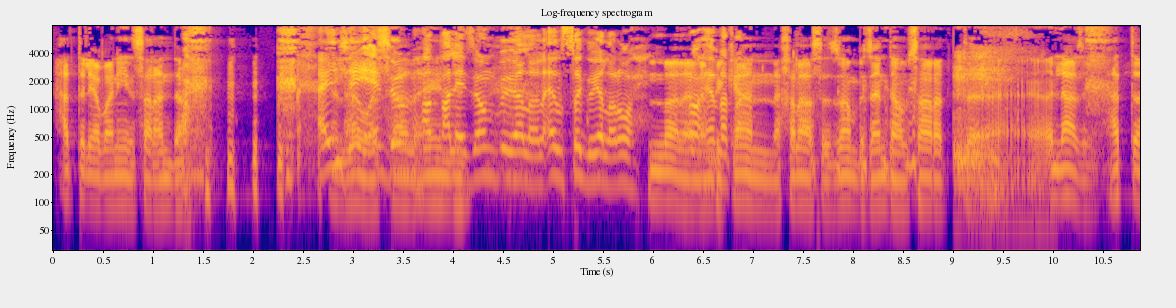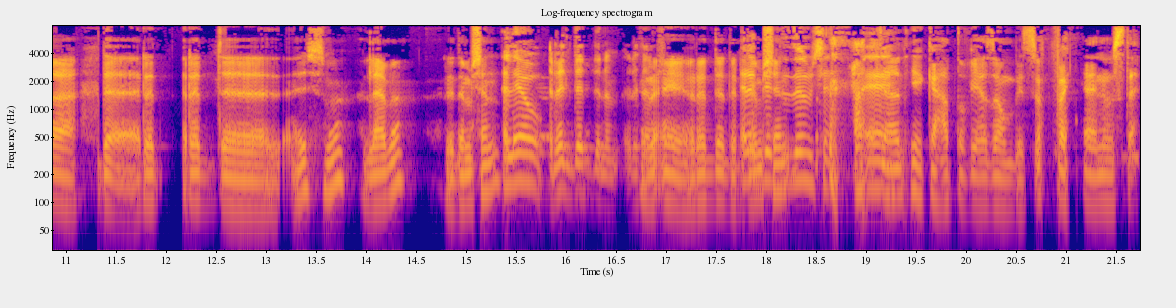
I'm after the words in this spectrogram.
حتى اليابانيين صار عندهم. أي شيء عندهم حط عليه زومبي يلا الصق ويلا روح. لا لا الأمريكان خلاص ال zombies عندهم صارت آه، لازم. حتى Red Red إيش اسمه؟ اللعبه؟ Redemption؟ اللي هو Red Dead إيه Red Dead Redemption حتى إيه. هذيك حطوا فيها zombies. يعني مستحيل.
